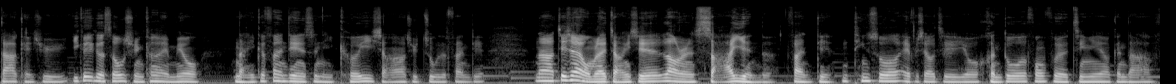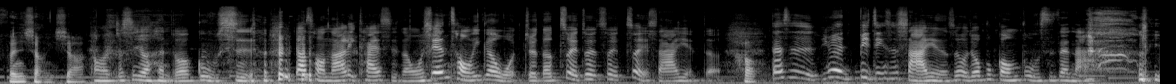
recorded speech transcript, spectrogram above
大家可以去一个一个搜寻，看看有没有哪一个饭店是你可以想要去住的饭店。那接下来我们来讲一些让人傻眼的饭店。听说 F 小姐有很多丰富的经验要跟大家分享一下。哦，就是有很多故事，要从哪里开始呢？我先从一个我觉得最最最最傻眼的。好，但是因为毕竟是傻眼的，所以我就不公布是在哪里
